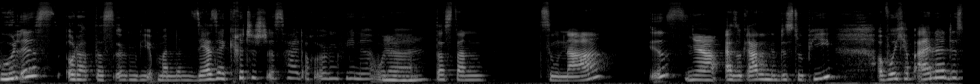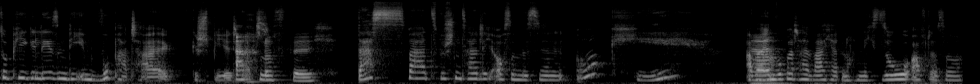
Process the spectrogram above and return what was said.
cool ist oder ob das irgendwie, ob man dann sehr, sehr kritisch ist halt auch irgendwie, ne? Oder Mhm. das dann zu nah ist. Ja. Also gerade eine Dystopie. Obwohl ich habe eine Dystopie gelesen, die in Wuppertal gespielt hat. Ach, lustig. Das war zwischenzeitlich auch so ein bisschen okay. Aber Ja. in Wuppertal war ich halt noch nicht so oft. Also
